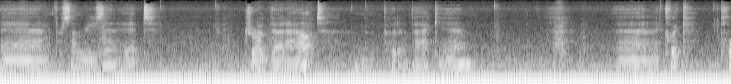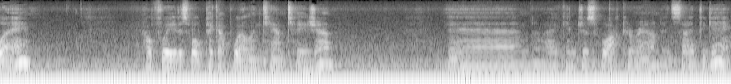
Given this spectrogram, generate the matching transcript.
and for some reason it drug that out. I'm going to put it back in, and I click play. Hopefully this will pick up well in Camtasia. And I can just walk around inside the game.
